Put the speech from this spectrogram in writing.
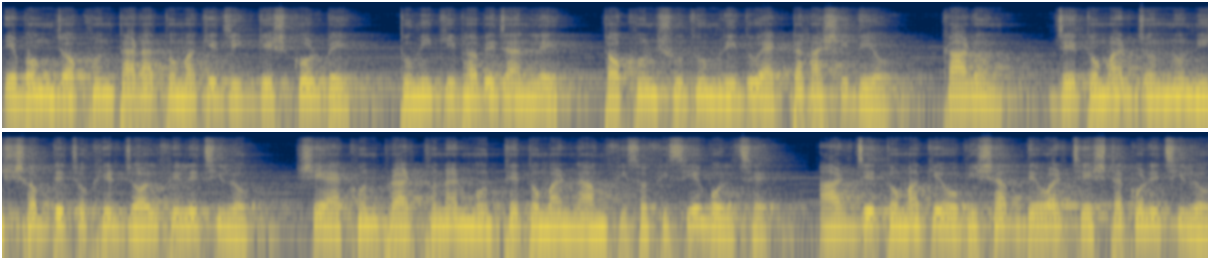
এবং যখন তারা তোমাকে জিজ্ঞেস করবে, তুমি কীভাবে জানলে, তখন শুধু মৃদু একটা হাসি দিও, কারণ, যে তোমার জন্য নিঃশব্দে চোখের জল ফেলেছিল, সে এখন প্রার্থনার মধ্যে তোমার নাম ফিসফিসিয়ে বলছে। আর যে তোমাকে অভিশাপ দেওয়ার চেষ্টা করেছিল,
